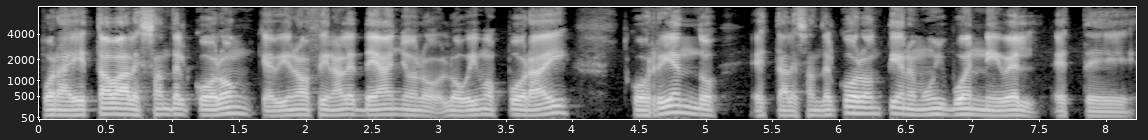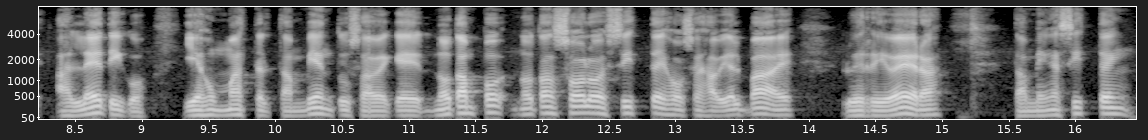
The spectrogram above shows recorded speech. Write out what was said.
Por ahí estaba Alexander Colón, que vino a finales de año, lo, vimos por ahí corriendo. Este Alexander Colón tiene muy buen nivel este, atlético y es un máster también. Tú sabes que no tan, no tan solo existe José Javier Báez, Luis Rivera, también existen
